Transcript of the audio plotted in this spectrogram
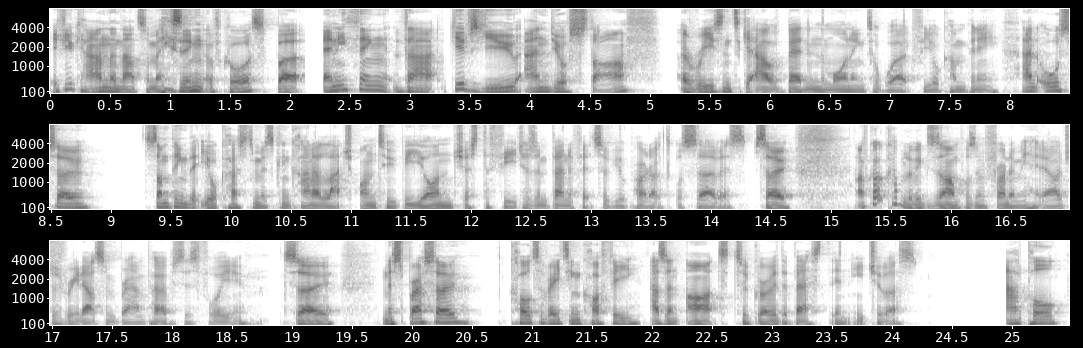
If you can, then that's amazing, of course. But anything that gives you and your staff a reason to get out of bed in the morning to work for your company and also something that your customers can kind of latch onto beyond just the features and benefits of your product or service. So I've got a couple of examples in front of me here. I'll just read out some brand purposes for you. So Nespresso cultivating coffee as an art to grow the best in each of us. Apple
